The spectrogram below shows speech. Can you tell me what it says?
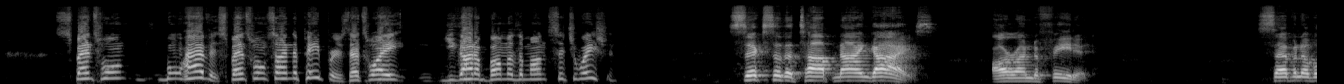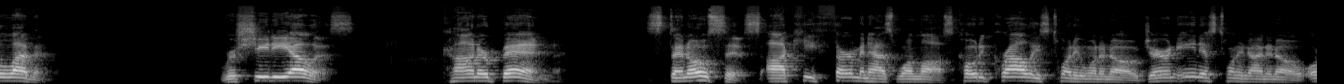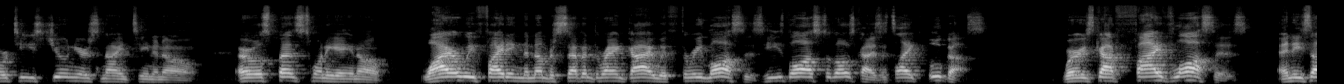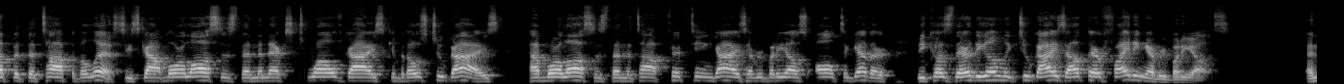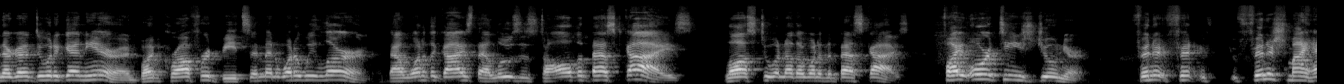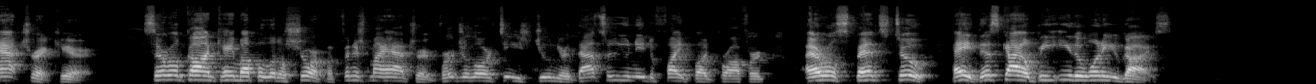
Spence won't won't have it. Spence won't sign the papers. That's why you got a bum of the month situation. Six of the top nine guys are undefeated. Seven of 11. Rashidi Ellis, Conor Benn, Stanionis. Uh, Keith Thurman has one loss. Cody Crowley's 21 and 0. Jaron Ennis 29 and 0. Ortiz Jr.'s 19 and 0. Errol Spence 28 and 0. Why are we fighting the number seventh ranked guy with three losses? He's lost to those guys. It's like Ugas where he's got five losses and he's up at the top of the list. He's got more losses than the next 12 guys. But those two guys have more losses than the top 15 guys, everybody else all together, because they're the only two guys out there fighting everybody else. And they're going to do it again here. And Bud Crawford beats him. And what do we learn? That one of the guys that loses to all the best guys lost to another one of the best guys. Fight Ortiz Jr. Finish, fin- finish my hat trick here. Ciryl Gane came up a little short, but finish my hat trick. Vergil Ortiz Jr., that's who you need to fight, Bud Crawford. Errol Spence, too. Hey, this guy will be either one of you guys.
